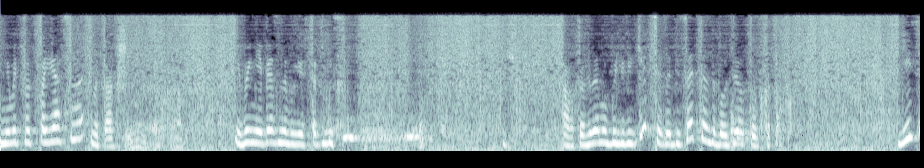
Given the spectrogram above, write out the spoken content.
не быть подпоясаны, вы также имеете право. И вы не обязаны есть так быстро. А вот когда мы были в Египте, это обязательно надо было делать только так. Есть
